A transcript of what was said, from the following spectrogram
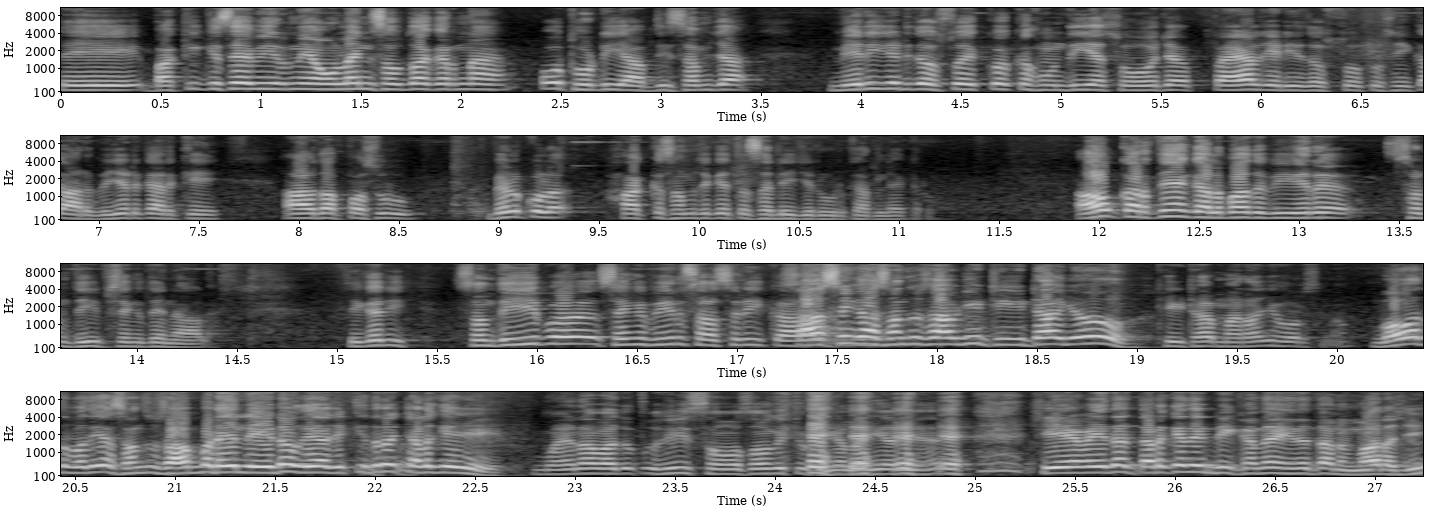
ਤੇ ਬਾਕੀ ਕਿਸੇ ਵੀਰ ਨੇ ਆਨਲਾਈਨ ਸੌਦਾ ਕਰਨਾ, ਉਹ ਤੁਹਾਡੀ ਆਪਦੀ ਸਮਝ ਆ। ਮੇਰੀ ਜਿਹੜੀ ਦੋਸਤੋ, ਇੱਕੋ ਇੱਕ ਹੁੰਦੀ ਹੈ ਸੋਚ, ਪਹਿਲ ਜਿਹੜੀ ਦੋਸਤੋ, ਤੁਸੀਂ ਘਰ ਵਿਜ਼ਿਟ ਕਰਕੇ ਆਪਦਾ ਪਸ਼ੂ ਬਿਲਕੁਲ ਹੱਕ ਸਮਝ ਕੇ ਤਸੱਲੀ ਜ਼ਰੂਰ ਕਰ ਲਿਆ ਕਰੋ। ਆਓ ਕਰਦੇ ਹਾਂ ਗੱਲਬਾਤ ਵੀਰ ਸੰਦੀਪ ਸਿੰਘ ਦੇ ਨਾਲ। ਠੀਕ ਹੈ ਜੀ। ਸੰਦੀਪ ਸਿੰਘ ਵੀਰ ਸਤਿ ਸ੍ਰੀ ਸਤਿ ਅਕਾਲ ਸ਼੍ਰੀ ਅਕਾਲ ਸੰਧੂ ਸਾਹਿਬ ਜੀ ਠੀਕ ਠਾਕ ਜੋ? ਠੀਕ ਠਾਕ ਮਹਾਰਾਜ ਹੋਰ ਸੁਣਾਓ? ਬਹੁਤ ਵਧੀਆ ਸੰਧੂ ਸਾਹਿਬ ਬੜੇ ਲੇਟ ਹੋ ਗਏ ਅੱਜ ਕਿਧਰੋਂ ਚੱਲ ਗਏ ਜੀ? ਮੈਂ ਨਾ ਵਜ ਤੁਸੀਂ ਸੌ ਸੌ ਕੇ ਛੁੱਟੀਆਂ ਲਾਈਆਂ ਜੀ ਹੈਂ। 6 ਵਜੇ ਦਾ ਤੜਕੇ ਤੇ ਢੀਕਣ ਦਾ ਤੁਹਾਨੂੰ ਮਹਾਰਾਜ ਜੀ।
